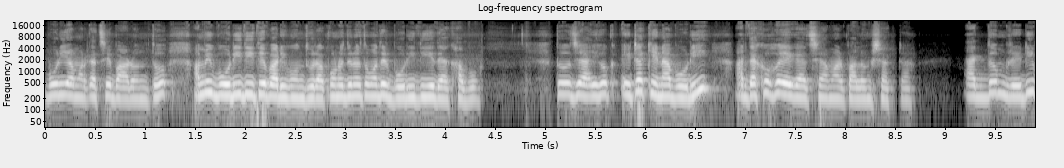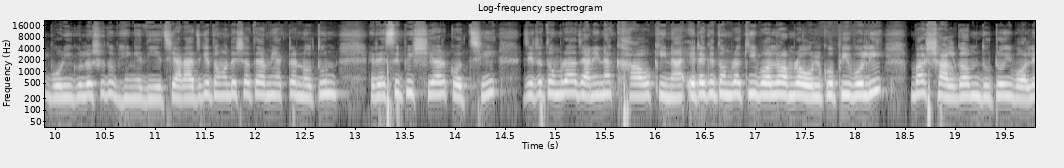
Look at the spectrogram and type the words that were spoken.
বড়ি আমার কাছে বাড়ন্ত। আমি বড়ি দিতে পারি বন্ধুরা, কোনোদিনও তোমাদের বড়ি দিয়ে দেখাবো। তো যাই হোক, এটা কেনা বড়ি, আর দেখো হয়ে গেছে আমার পালং শাকটা। একদম রেডি বড়িগুলো শুধু ভেঙে দিয়েছি। আর আজকে তোমাদের সাথে আমি একটা নতুন রেসিপি শেয়ার করছি, যেটা তোমরা জানি না খাও কি না। এটাকে তোমরা কি বলো? আমরা ওলকপি বলি বা শালগম দুটোই বলে।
